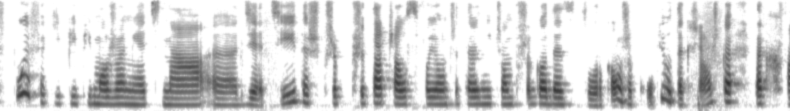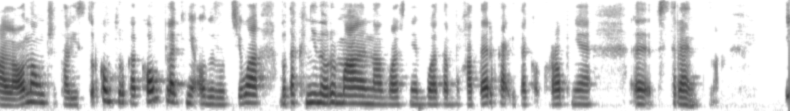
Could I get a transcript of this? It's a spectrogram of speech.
wpływ, jaki Pipi może mieć na e, dzieci. Też przy, przytaczał swoją czytelniczą przygodę z córką, że kupił tę książkę tak chwaloną, czytali z córką. Córka kompletnie odrzuciła, bo tak nienormalna właśnie była ta bohaterka i tak okropnie e, wstrętna. I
